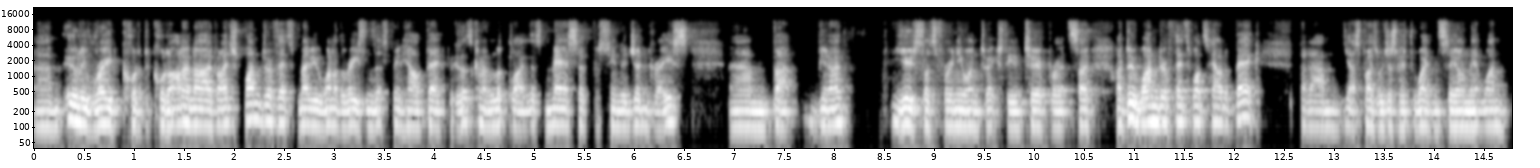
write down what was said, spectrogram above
um, early read quarter to quarter, I don't know, but I just wonder if that's maybe one of the reasons that's been held back because it's going to look like this massive percentage increase. Um, but, you know, useless for anyone to actually interpret. So I do wonder if that's what's held it back. But um, yeah, I suppose we'll just have to wait and see on that one.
